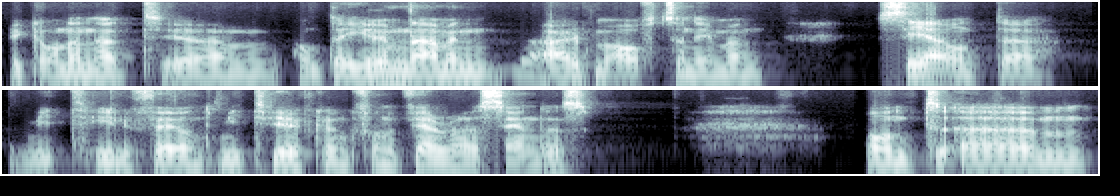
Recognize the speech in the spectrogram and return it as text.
begonnen hat, ähm, unter ihrem Namen Alben aufzunehmen, sehr unter Mithilfe und Mitwirkung von Pharaoh Sanders. Und ähm,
